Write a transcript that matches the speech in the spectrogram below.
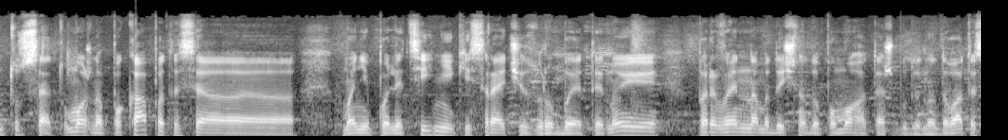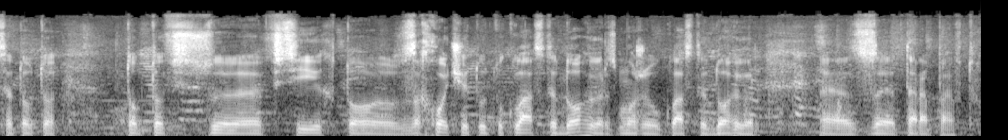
ну, тут все. Тут можна покапатися, е, маніпуляційні якісь речі зробити. Ну і первинна медична допомога теж буде надаватися. Тобто, тобто всі, хто захоче тут укласти договір, зможе укласти договір е, з терапевтом.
